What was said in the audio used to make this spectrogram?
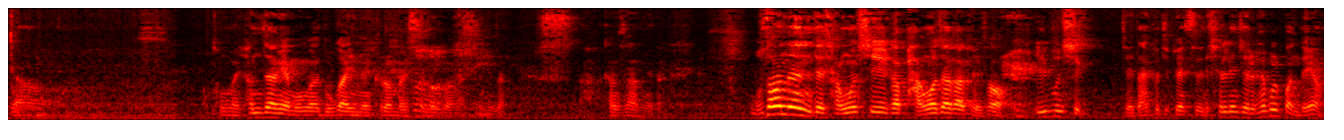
돼요. 어, 정말 현장에 뭔가 녹아있는 그런 말씀인 것 같습니다. 아, 감사합니다. 우선은 이제 장훈 씨가 방어자가 돼서 1분씩 이제 나이프 디펜스 챌린지를 해볼 건데요.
